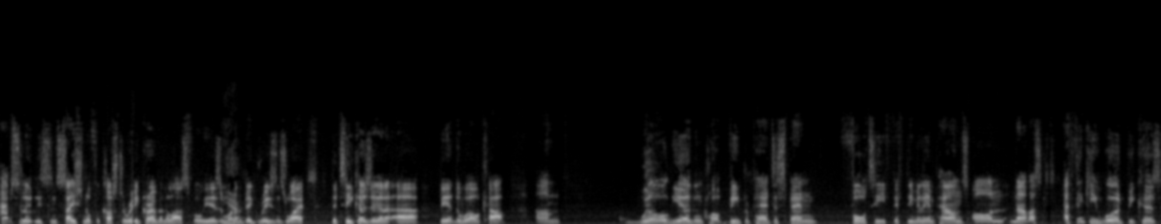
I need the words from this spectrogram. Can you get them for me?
absolutely sensational for Costa Rica over the last four years, and one Yeah. of the big reasons why the Ticos are going to uh, be at the World Cup. Um, will Jurgen Klopp be prepared to spend 40, 50 million pounds on Navas? I think he would because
